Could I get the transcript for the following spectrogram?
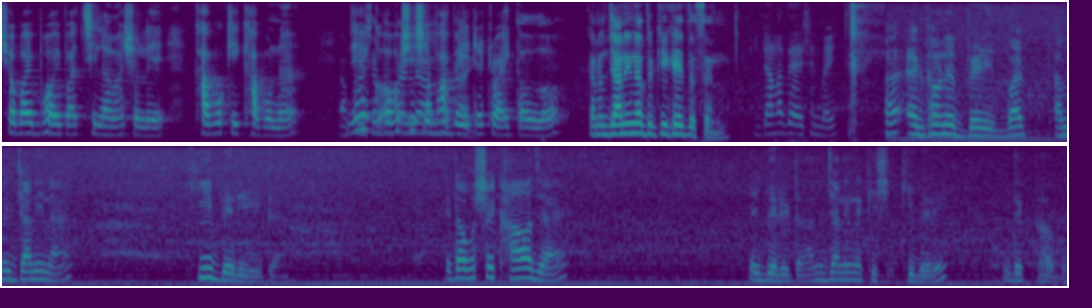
সবাই ভয় পাচ্ছিলাম আসলে খাব কি খাব না। যাই হোক অবশেষে ভাবে এটা ট্রাই করল। কারণ জানি না তো কি খাইতেছেন। জানাতে আসেন ভাই। এক ধরনের বেরি বাট আমি জানি না কি বেরি এটা। এটা অবশ্যই খাওয়া যায়। এই বেরিটা। আমি জানি না কি কি বেরি। দেখতে হবে।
